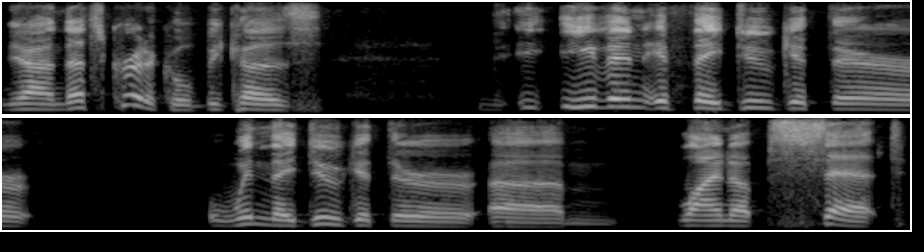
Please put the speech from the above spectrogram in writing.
Yeah, and that's critical because even if they do get their when they do get their um, lineup set,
